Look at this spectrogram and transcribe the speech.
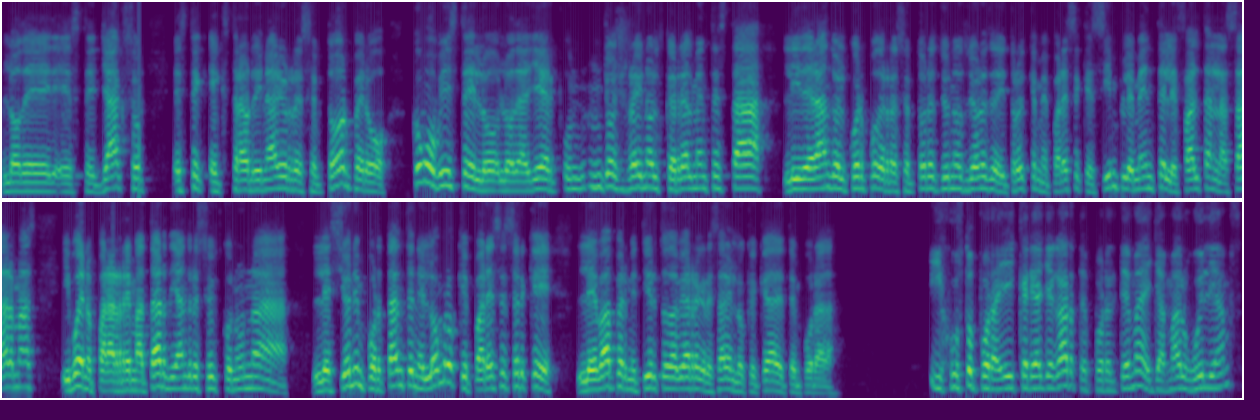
lo de este Jackson, este extraordinario receptor, pero ¿cómo viste lo, de ayer? Un, Josh Reynolds que realmente está liderando el cuerpo de receptores de unos Leones de Detroit que me parece que simplemente le faltan las armas. Y bueno, para rematar, de Andre Swift con una lesión importante en el hombro que parece ser que le va a permitir todavía regresar en lo que queda de temporada. Y justo por ahí quería llegarte, por el tema de Jamal Williams,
